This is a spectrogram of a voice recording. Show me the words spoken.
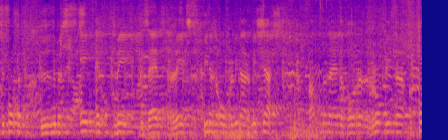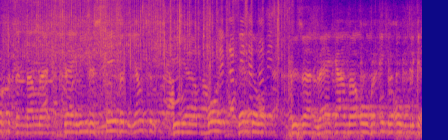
supporter. De nummers 1 en 2 zijn reeds binnen de overwinnaar Misha van den einde voor Robin Porters. En dan krijgen we hier Steven Jansen die uh, mooi derde wordt. Dus wij gaan over enkele ogenblikken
